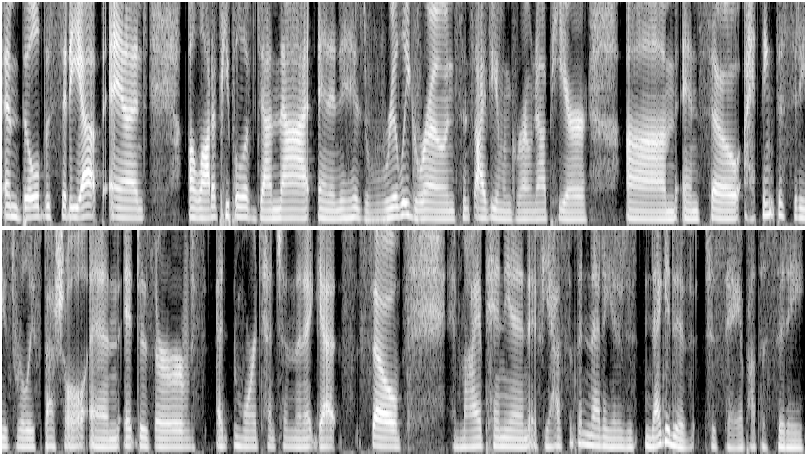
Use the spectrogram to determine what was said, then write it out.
and build the city up. And a lot of people have done that. And it has really grown since I've even grown up here. Um, and so I think the city is really special and it deserves a, more attention than it gets. So, in my opinion, if you have something negative, negative to say about the city,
